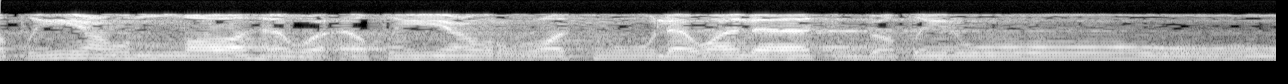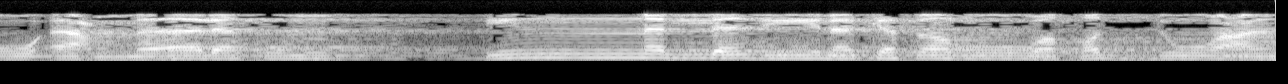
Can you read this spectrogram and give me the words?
أَطِيعُوا اللَّهَ وَأَطِيعُوا الرَّسُولَ وَلَا تُبْطِلُوا أَعْمَالَكُمْ. إِنَّ الَّذِينَ كَفَرُوا وَصَدُّوا عَن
